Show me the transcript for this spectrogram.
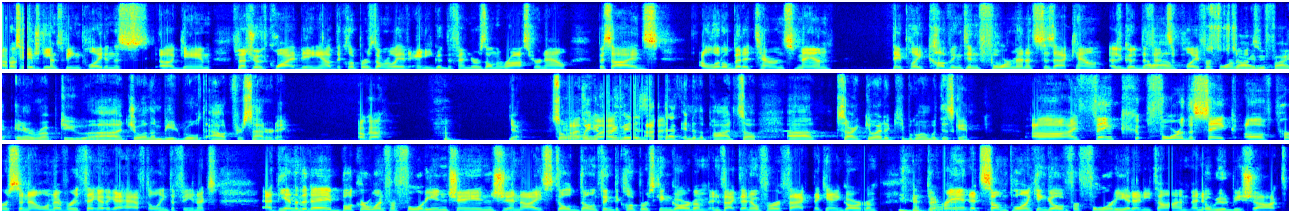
I don't see much defense being played in this uh, game, especially with Kawhi being out. The Clippers don't really have any good defenders on the roster now, besides a little bit of Terrence Mann. They played Covington four minutes. Does that count as good defensive uh, play for four sorry minutes? Sorry before I interrupt you. Uh, Joel Embiid ruled out for Saturday. Okay. yeah. So we can revisit I, that into the pod. So uh, sorry, go ahead and keep going with this game. Uh, I think for the sake of personnel and everything, I think I have to lean to Phoenix at the end of the day, Booker went for 40 and change, and I still don't think the Clippers can guard him. In fact, I know for a fact they can't guard him. Durant at some point can go for 40 at any time, and nobody would be shocked.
